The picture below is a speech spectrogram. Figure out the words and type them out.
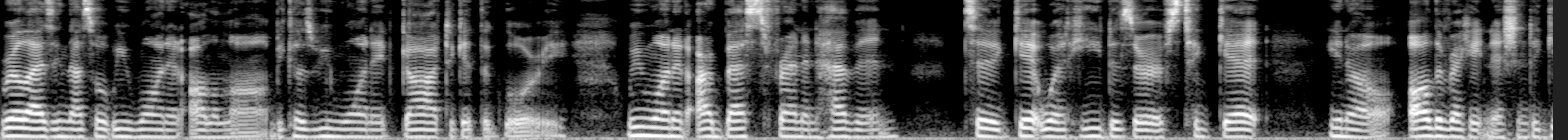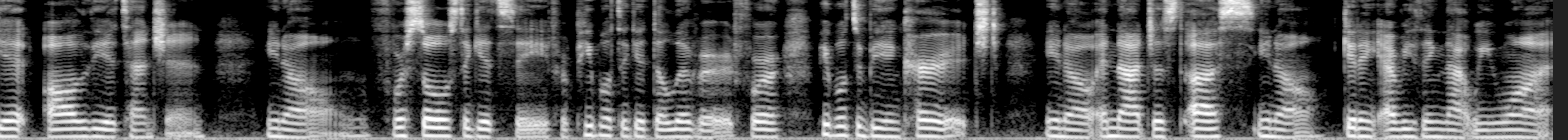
realizing that's what we wanted all along because we wanted God to get the glory. We wanted our best friend in heaven to get what he deserves, to get, you know, all the recognition, to get all the attention, you know, for souls to get saved, for people to get delivered, for people to be encouraged you know, and not just us, you know, getting everything that we want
